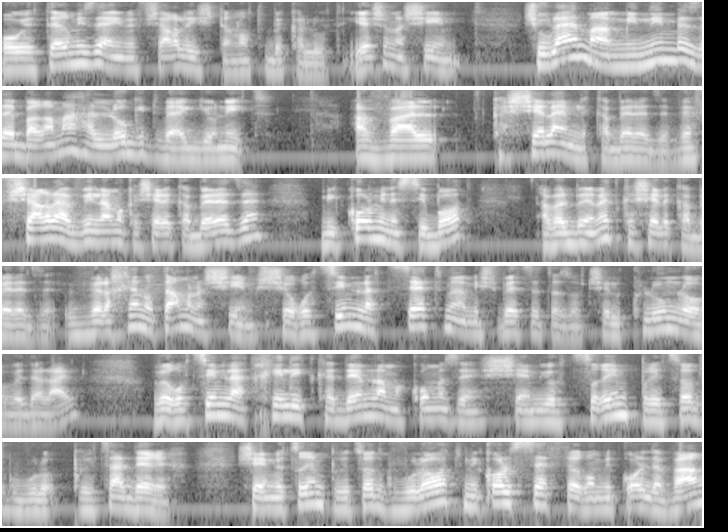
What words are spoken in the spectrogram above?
או יותר מזה, האם אפשר להשתנות בקלות. יש אנשים שאולי הם מאמינים בזה ברמה הלוגית וההגיונית, אבל קשה להם לקבל את זה. ואפשר להבין למה קשה לקבל את זה, מכל מיני סיבות, אבל באמת קשה לקבל את זה. ולכן אותם אנשים שרוצים לצאת מהמשבצת הזאת של כלום לא עובד עליי, ורוצים להתחיל להתקדם למקום הזה שהם יוצרים פריצות גבולות, פריצת דרך, שהם יוצרים פריצות גבולות מכל ספר או מכל דבר,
